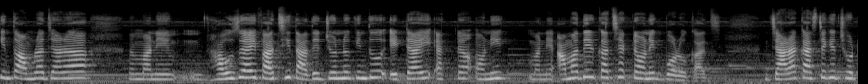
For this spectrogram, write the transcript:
কিন্তু আমরা যারা মানে হাউস ওয়াইফ আছি, তাদের জন্য কিন্তু এটাই একটা অনেক মানে আমাদের কাছে একটা অনেক বড় কাজ। যারা কাজটাকে ছোট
